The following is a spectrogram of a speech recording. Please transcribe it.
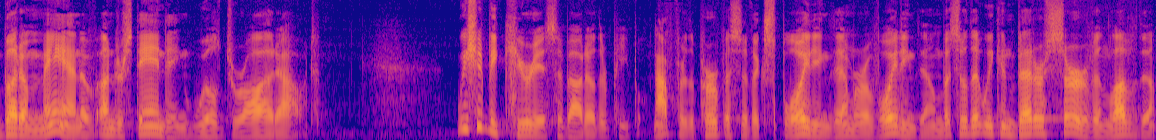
but a man of understanding will draw it out. We should be curious about other people, not for the purpose of exploiting them or avoiding them, but so that we can better serve and love them.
